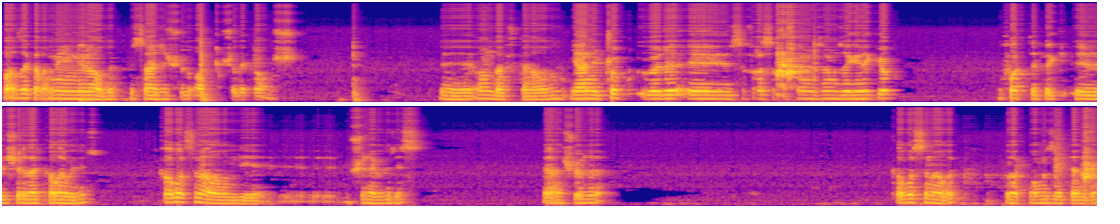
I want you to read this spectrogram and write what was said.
Fazla kalan neyimleri aldık. Bir sadece şu alt köşede kalmış. Ee, onu da hafiften alalım. Yani çok böyle e, sıfıra sıfır gerek yok. Ufak tefek e, şeyler kalabilir. Kabasını alalım diye e, düşünebiliriz. Yani şöyle kabasını alıp bırakmamız yeterli.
